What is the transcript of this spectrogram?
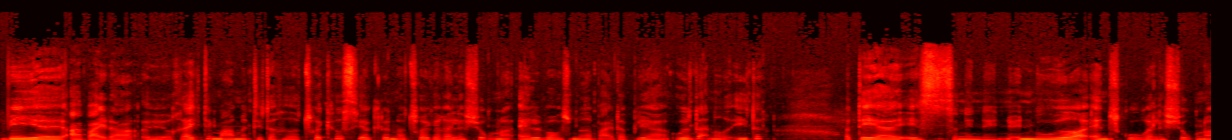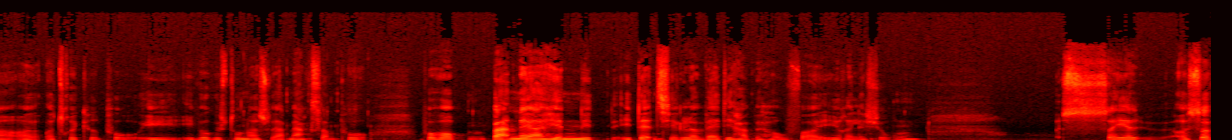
Vi øh, arbejder øh, rigtig meget med det, der hedder tryghedscirklen og trygge relationer. Alle vores medarbejdere bliver uddannet i det. Og det er sådan en, en, en måde at anskue relationer og, og tryghed på i, i vuggestuen, også være opmærksom på, på hvor børnene er henne i, i den cirkel, og hvad de har behov for i relationen. Så jeg, og så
